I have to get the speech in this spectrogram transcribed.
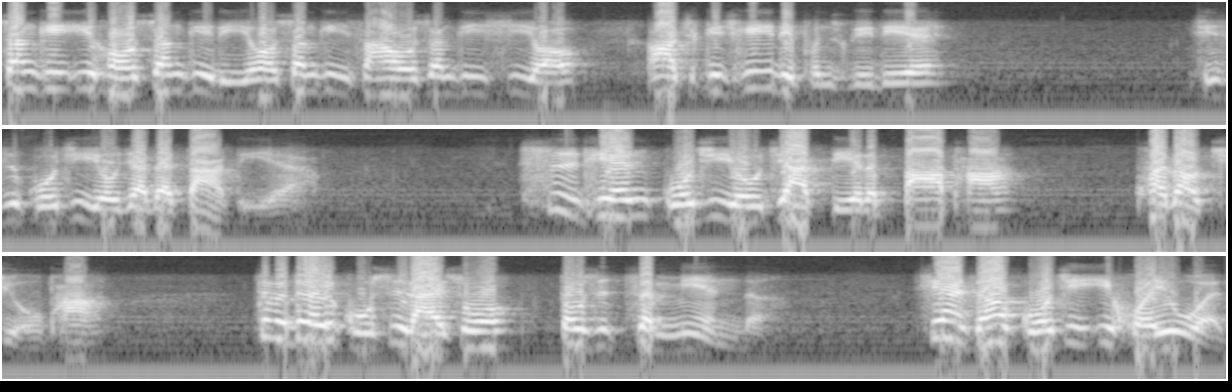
双 K 一号、双 K 二号、双 K 三号、双 K 四号，啊，一个一个一直喷出去跌。其实国际油价在大跌啊。四天国际油价跌了八趴，快到九趴，这个对于股市来说都是正面的。现在只要国际一回稳，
